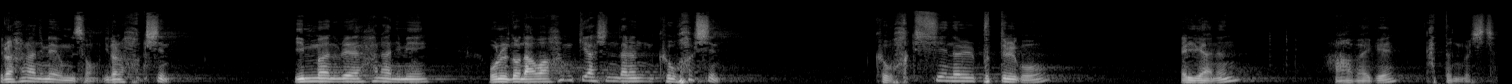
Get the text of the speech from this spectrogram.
이런 하나님의 음성, 이런 확신, 임마누의 하나님이 오늘도 나와 함께 하신다는 그 확신, 그 확신을 붙들고 엘리야는 아하바에게 갔던 것이죠.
